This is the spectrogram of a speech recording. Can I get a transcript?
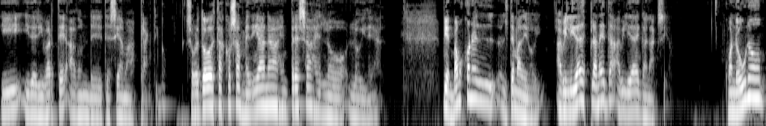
y, derivarte a donde te sea más práctico. Sobre todo estas cosas medianas, empresas, es lo, ideal. Bien, vamos con el, tema de hoy. Habilidades planeta, habilidades galaxia. Cuando uno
